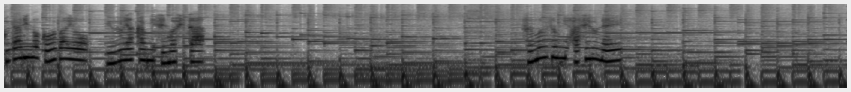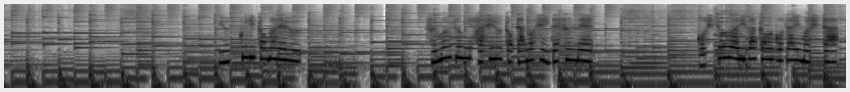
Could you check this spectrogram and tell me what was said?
下りの勾配を、緩やかにしました。スムーズに走るねゆっくり止まれる。スムーズに走ると楽しいですね。ご視聴ありがとうございました。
